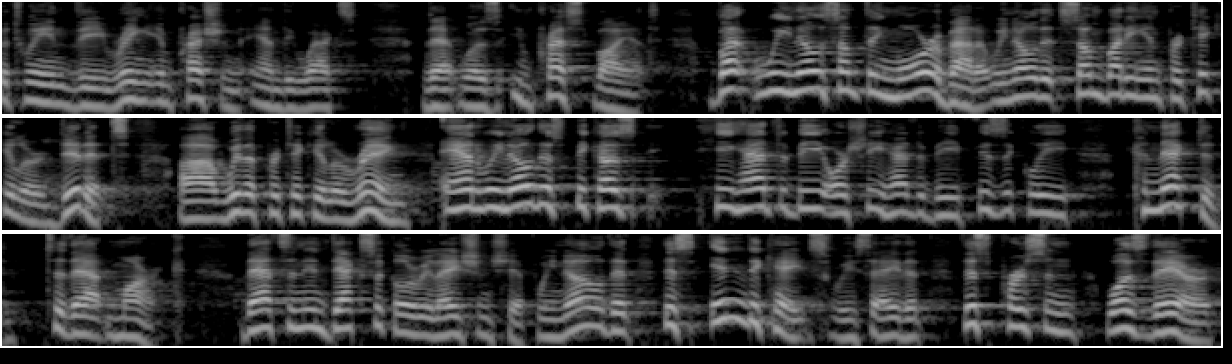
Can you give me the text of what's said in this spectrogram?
between the ring impression and the wax that was impressed by it. But we know something more about it. We know that somebody in particular did it uh, with a particular ring. And we know this because he had to be or she had to be physically connected to that mark. That's an indexical relationship. We know that this indicates, we say, that this person was there,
